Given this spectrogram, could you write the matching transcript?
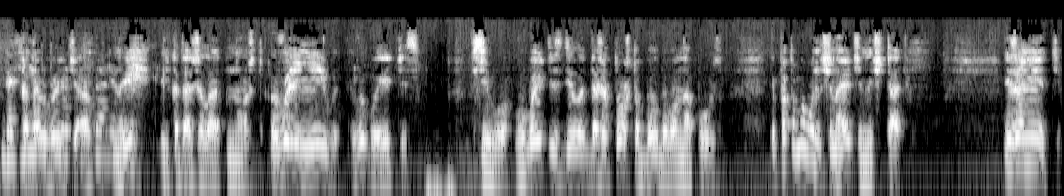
Газеты когда вы говорите о «мы», и когда желают множество, вы ленивы, вы боитесь всего. Вы боитесь сделать даже то, что было бы вам на пользу. И потом вы начинаете мечтать. И заметьте,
